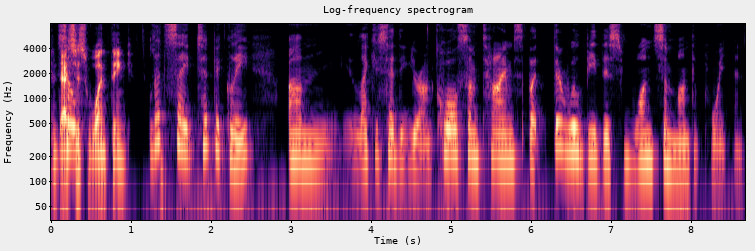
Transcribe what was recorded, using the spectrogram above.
And that's so, just one thing. Let's say typically, um, like you said, that you're on call sometimes, but there will be this once a month appointment.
